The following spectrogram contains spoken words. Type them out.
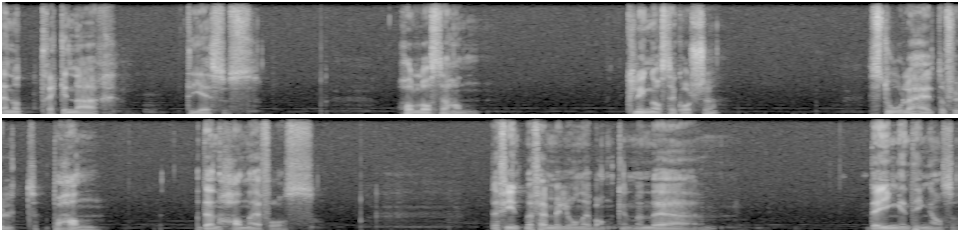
enn å trekke nær til Jesus. Holde oss til Han klynge oss til korset, stole helt og fullt på Han, den Han er for oss. Det er fint med fem millioner i banken, men det, det er ingenting, altså.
